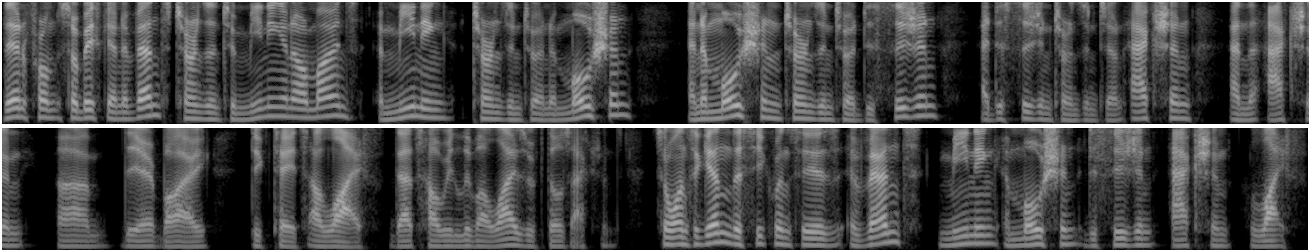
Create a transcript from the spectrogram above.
Then from so basically an event turns into meaning in our minds, a meaning turns into an emotion, an emotion turns into a decision, a decision turns into an action, and the action um, thereby dictates our life. That's how we live our lives with those actions. So, once again, the sequence is event, meaning, emotion, decision, action, life.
